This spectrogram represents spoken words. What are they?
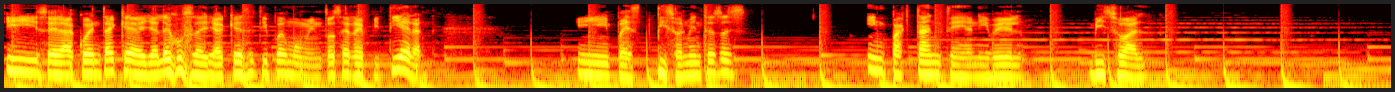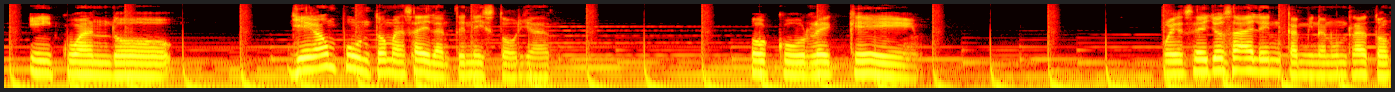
Y se da cuenta que a ella le gustaría que ese tipo de momentos se repitieran. Y pues visualmente eso es impactante a nivel visual. Y cuando llega un punto más adelante en la historia, ocurre que pues ellos salen, caminan un rato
